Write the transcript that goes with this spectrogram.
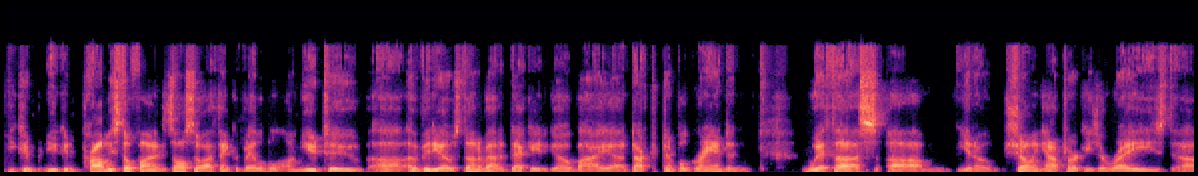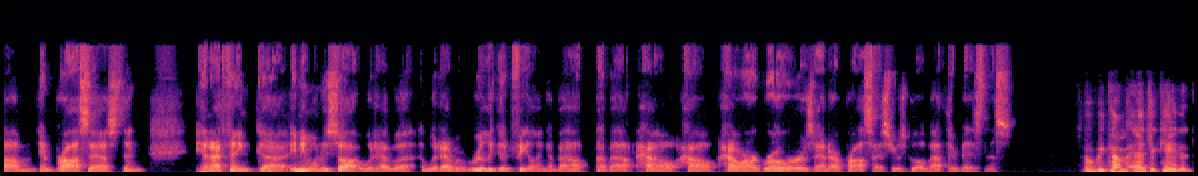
you, can you can probably still find it's also I think available on YouTube. Uh, a video was done about a decade ago by uh, Dr. Temple Grandin with us, um, you know, showing how turkeys are raised um, and processed and and I think uh, anyone who saw it would have a would have a really good feeling about about how how how our growers and our processors go about their business. So become educated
